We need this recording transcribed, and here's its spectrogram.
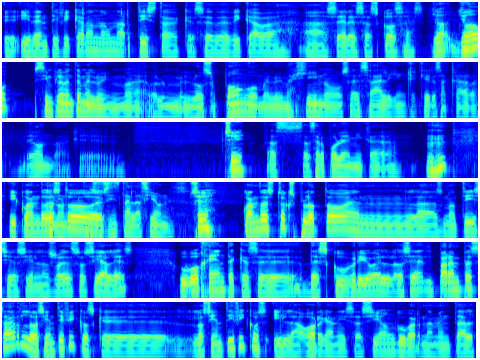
identificaron a un artista que se dedicaba a hacer esas cosas. Yo, yo simplemente me lo, ima- lo supongo, me lo imagino. O sea, es alguien que quiere sacar de onda, que Sí. hace- hacer polémica. Y cuando con, un- esto... con sus instalaciones. Sí, cuando esto explotó en las noticias y en las redes sociales, hubo gente que se descubrió el, o sea, para empezar, los científicos que los científicos y la organización gubernamental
